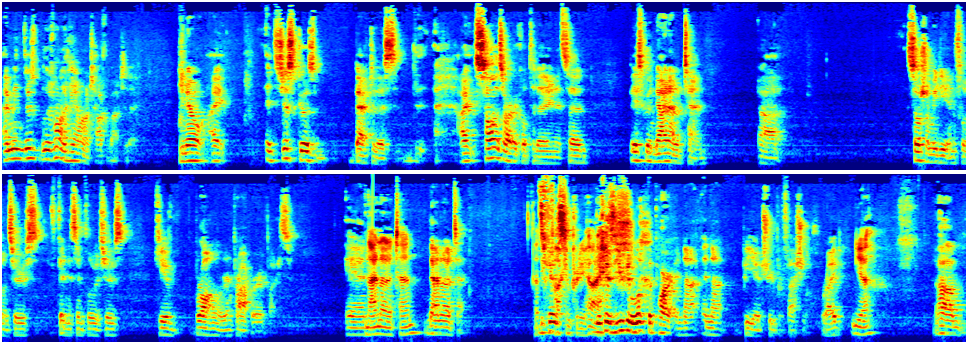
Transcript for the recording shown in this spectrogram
I mean, there's there's one thing I want to talk about today. You know, I it just goes back to this. I saw this article today, and it said basically nine out of ten uh, social media influencers, fitness influencers, give wrong or improper advice. And Nine out of ten. nine out of ten. That's Because- fucking pretty high. Because you can look the part and not and not be a true professional, right? yeah, Um,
